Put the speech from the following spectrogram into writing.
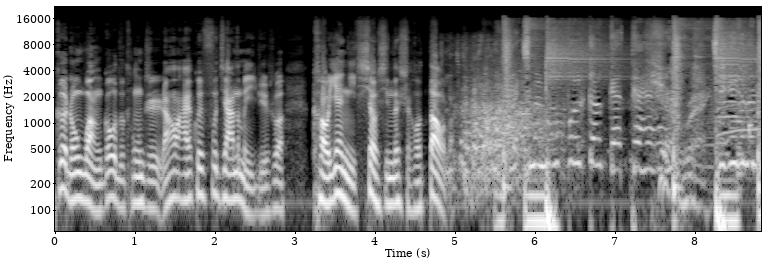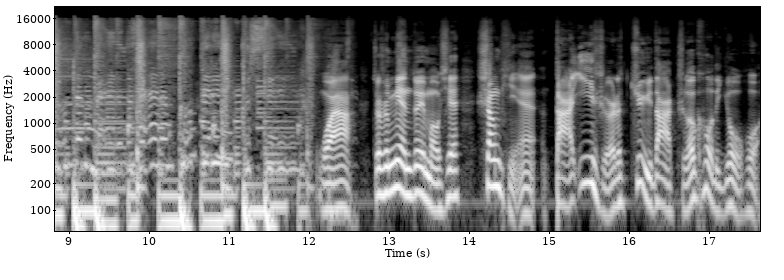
各种网购的通知，然后还会附加那么一句说考验你孝心的时候到了。我呀，就是面对某些商品打一折的巨大折扣的诱惑，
